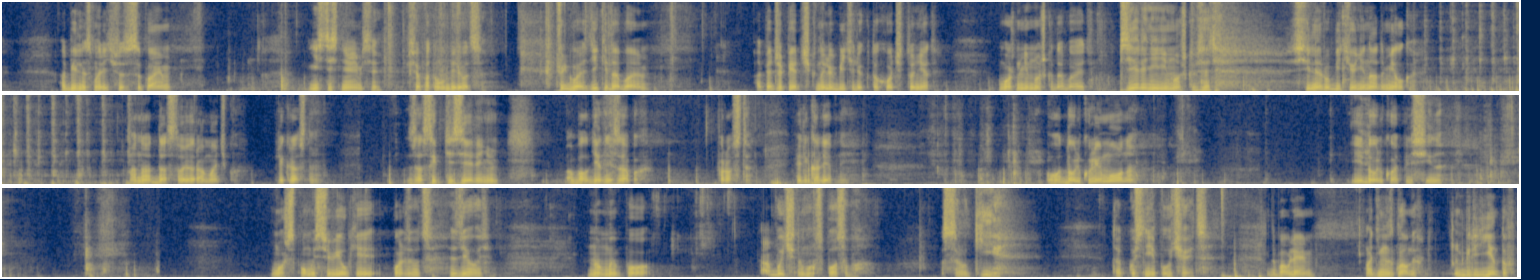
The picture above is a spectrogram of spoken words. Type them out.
Обильно, смотрите, все засыпаем. Не стесняемся, все потом уберется. Чуть гвоздики добавим. Опять же перчик на любителя. Кто хочет, кто нет, можно немножко добавить. Зелени немножко взять. Сильно рубить ее не надо мелко. Она отдаст свою ароматику прекрасную засыпьте зеленью. Обалденный запах. Просто великолепный. Вот, дольку лимона и дольку апельсина. Можешь с помощью вилки пользоваться, сделать. Но мы по обычному способу с руки так вкуснее получается. Добавляем один из главных ингредиентов,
